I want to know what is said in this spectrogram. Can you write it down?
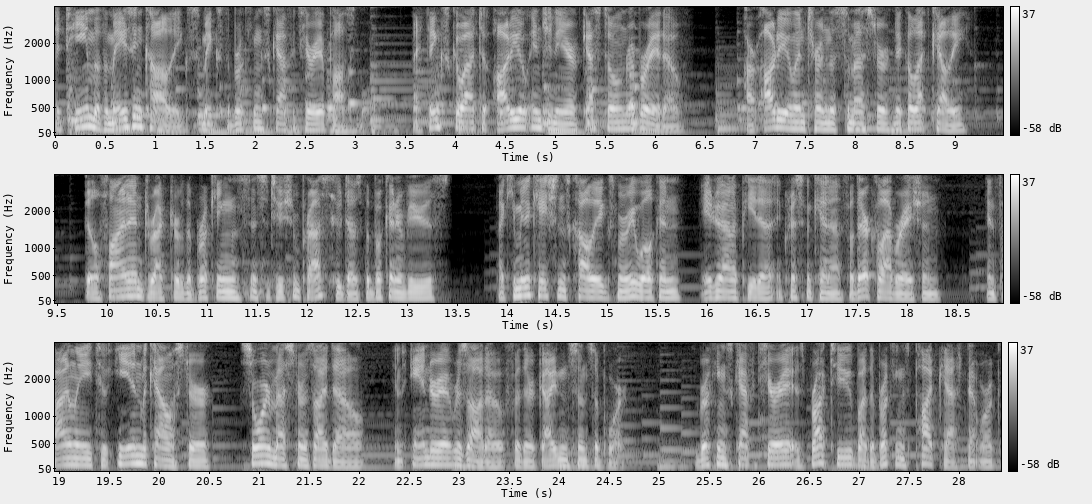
A team of amazing colleagues makes the Brookings Cafeteria possible. My thanks go out to audio engineer Gaston Reboredo, our audio intern this semester, Nicolette Kelly, Bill Finan, director of the Brookings Institution Press, who does the book interviews, my communications colleagues Marie Wilkin, Adriana Pita, and Chris McKenna for their collaboration, and finally to Ian McAllister, Soren Messner Zidell, and Andrea Risotto for their guidance and support. The Brookings Cafeteria is brought to you by the Brookings Podcast Network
